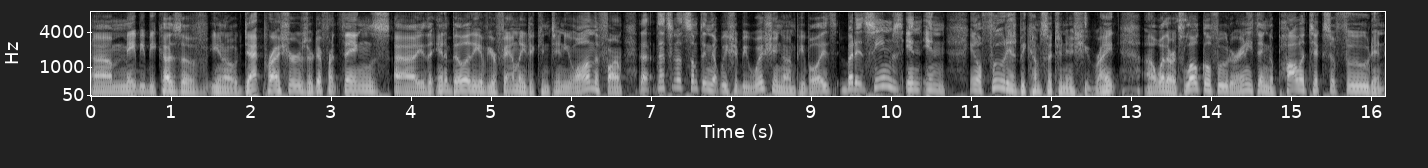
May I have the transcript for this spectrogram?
um, maybe because of you know debt pressures or different things, uh, the inability of your family to continue on the farm. That, that's not something that we should be wishing on people. It's, but it seems in, in, you know, food has become such an issue, right? Uh, whether it's local food or anything, the politics of food and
